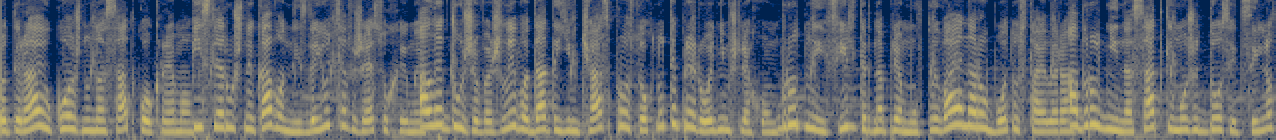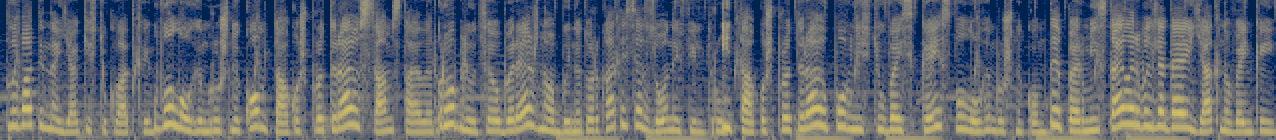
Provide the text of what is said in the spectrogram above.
протираю кожну насадку окремо. Після рушника вони здаються вже сухими, але дуже важливо дати їм час просохнути природнім шляхом. Брудний фільтр напряму впливає на роботу стайлера, а брудні насадки можуть досить сильно впливати на якість укладки. Вологим рушником також протираю сам стайлер. Роблю це обережно, аби не торкатися зони фільтру. І також протираю повністю весь кейс вологим рушником. Тепер мій стайлер виглядає як новенький.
